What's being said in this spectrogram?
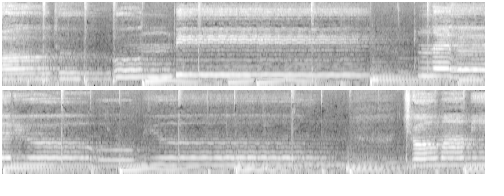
Ödün bir nehir yumyan Çomami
